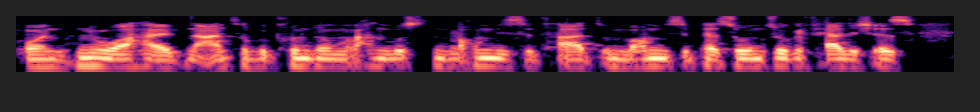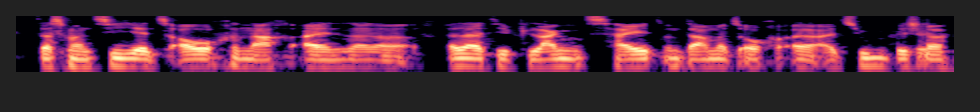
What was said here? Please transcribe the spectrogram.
und nur halt eine andere Begründung machen mussten, warum diese Tat und warum diese Person so gefährlich ist, dass man sie jetzt auch nach einer relativ langen Zeit und damals auch äh, als Jugendlicher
